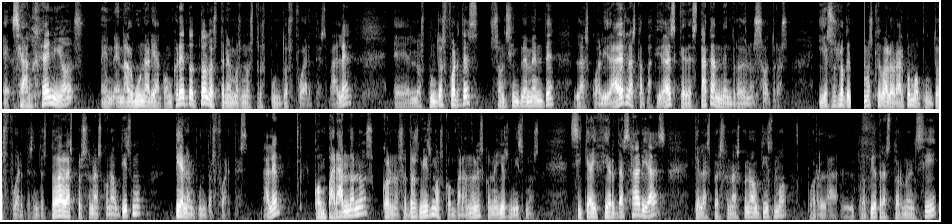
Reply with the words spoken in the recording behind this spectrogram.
eh, sean genios en, algún área concreto, todos tenemos nuestros puntos fuertes, ¿vale? Eh, los puntos fuertes son simplemente las cualidades, las capacidades que destacan dentro de nosotros. Y eso es lo que tenemos que valorar como puntos fuertes. Entonces, todas las personas con autismo tienen puntos fuertes, ¿vale? Comparándonos con nosotros mismos, comparándoles con ellos mismos. Sí que hay ciertas áreas que las personas con autismo, por el propio trastorno en sí,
